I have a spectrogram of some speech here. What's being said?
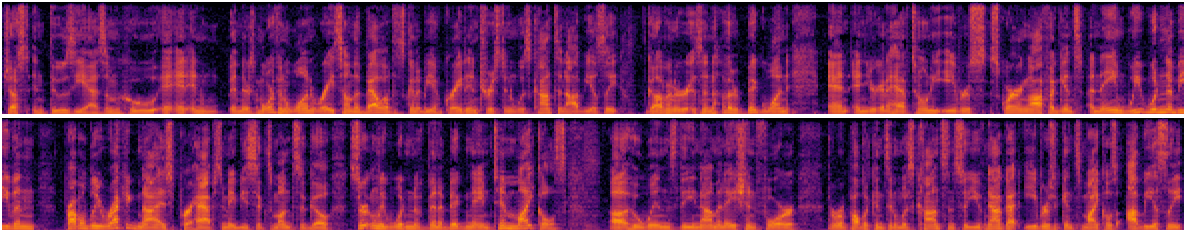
just enthusiasm. Who and, and, and there's more than one race on the ballot that's going to be of great interest in Wisconsin. Obviously, governor is another big one, and and you're going to have Tony Evers squaring off against a name we wouldn't have even probably recognized, perhaps maybe six months ago. Certainly wouldn't have been a big name. Tim Michels Uh, who wins the nomination for the Republicans in Wisconsin. So you've now got Evers against Michels. Obviously,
